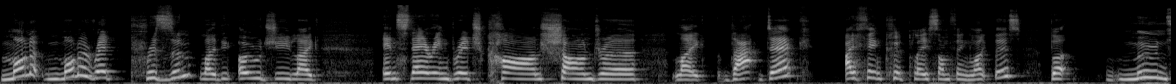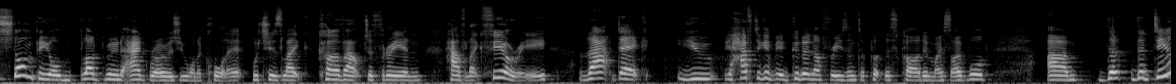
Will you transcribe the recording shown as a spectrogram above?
Mono mono red prison, like the OG, like ensnaring bridge, Karn, Chandra, like that deck, I think could play something like this. But Moon Stompy or Blood Moon Aggro, as you want to call it, which is like curve out to three and have like Fury, that deck you you have to give me a good enough reason to put this card in my sideboard. Um, the the deal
